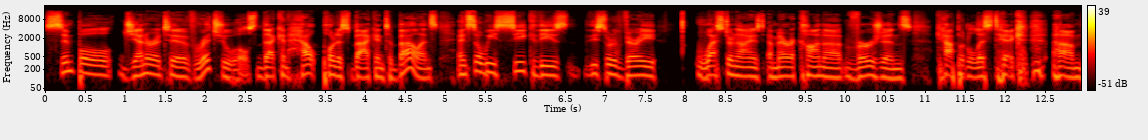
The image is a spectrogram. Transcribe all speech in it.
simple generative rituals that can help put us back into balance. And so we seek these these sort of very westernized Americana versions, capitalistic um,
